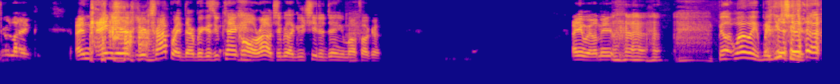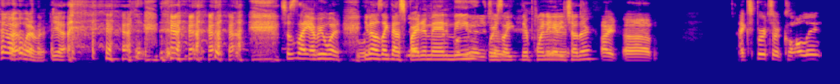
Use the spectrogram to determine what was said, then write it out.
You're like, and and you're you're trapped right there because you can't call her out. She'd be like, "You cheated, didn't you, motherfucker?" Anyway, let me. Be like, wait, wait, but you cheated. Uh, whatever. Yeah. it's just like everyone, you know, it's like that Spider-Man meme where it's like they're pointing at each other. All right. Uh, experts are calling.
